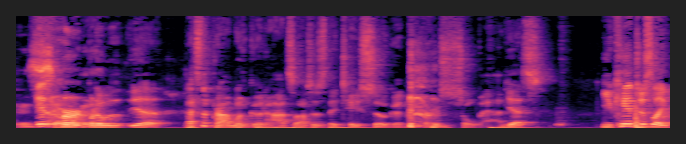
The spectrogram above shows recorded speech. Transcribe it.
it was It so hurt, good. but it was yeah. That's the problem with good hot sauces. They taste so good and it hurts so bad. Yes. You can't just like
